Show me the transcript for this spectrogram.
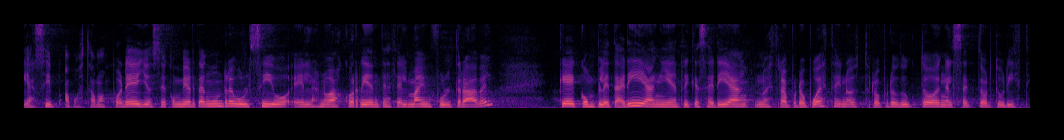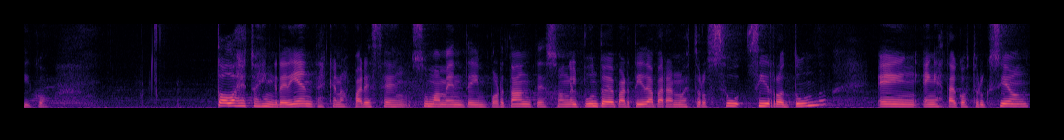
y así apostamos por ello, se convierta en un revulsivo en las nuevas corrientes del Mindful Travel, que completarían y enriquecerían nuestra propuesta y nuestro producto en el sector turístico. Todos estos ingredientes que nos parecen sumamente importantes son el punto de partida para nuestro sí rotundo en, esta construcción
